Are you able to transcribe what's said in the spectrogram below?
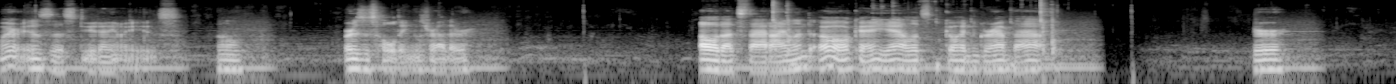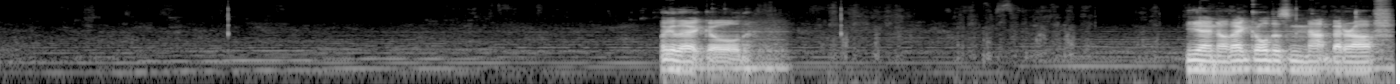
Where is this dude anyways? Oh. Where is his holdings, rather? Oh, that's that island? Oh, okay, yeah, let's go ahead and grab that. Sure. Look at that gold. Yeah, no, that gold is not better off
